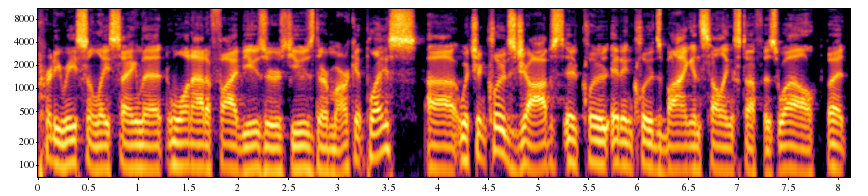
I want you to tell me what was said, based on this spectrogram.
pretty recently saying that one out of five users use their marketplace, uh, which includes jobs. It, include, it includes buying and selling stuff as well. But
